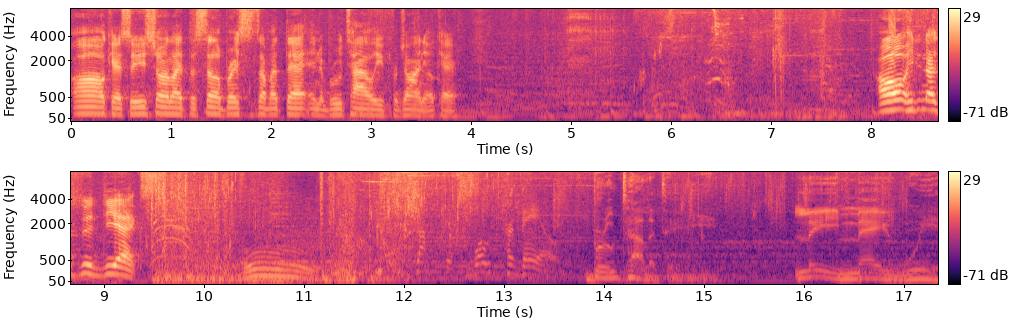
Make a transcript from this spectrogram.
Oh, okay. So he's showing like the celebration stuff like that and the brutality for Johnny. Okay. Oh, he did not do the DX. Justice Brutality. Li Mei win.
